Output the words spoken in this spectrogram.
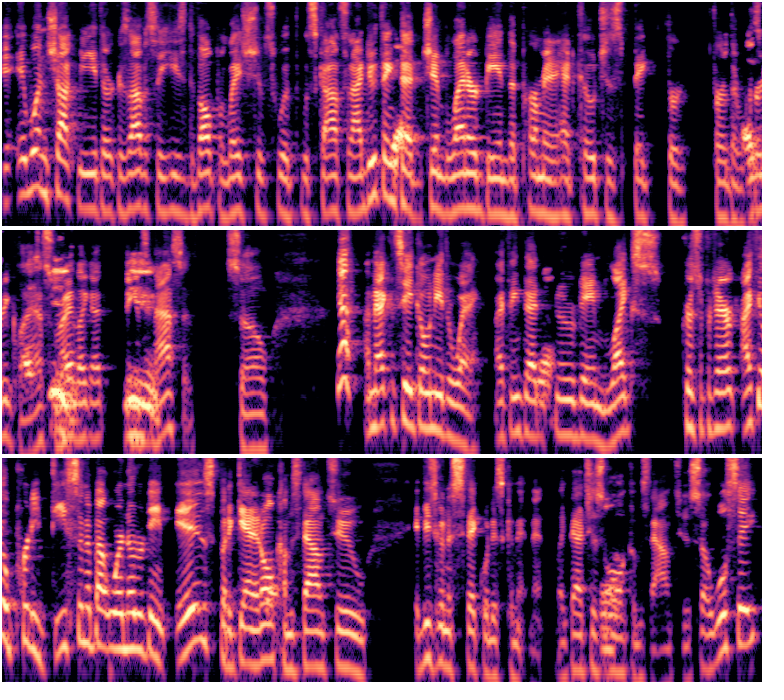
It, it wouldn't shock me either because obviously he's developed relationships with Wisconsin. I do think yeah. that Jim Leonhard being the permanent head coach is big for, for the recruiting class, right? Like, I think it's massive. So, yeah, I mean, I can see it going either way. I think that yeah. Notre Dame likes Christopher Terek. I feel pretty decent about where Notre Dame is, but again, it all comes down to if he's going to stick with his commitment. Like that's just yeah. all comes down to. So we'll see.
